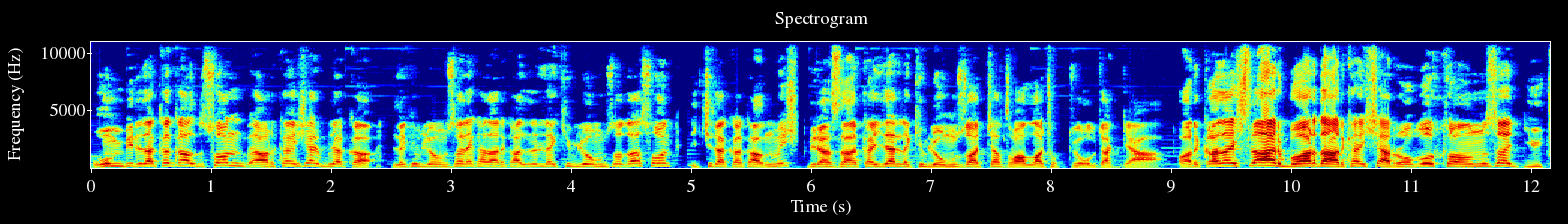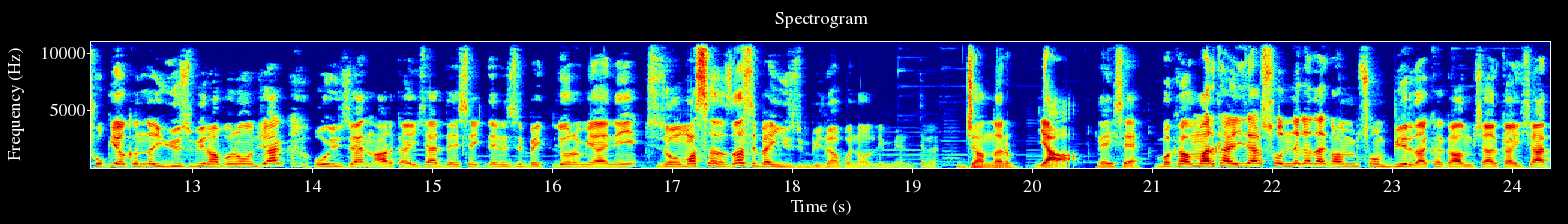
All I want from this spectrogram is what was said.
11 dakika kaldı. Son arkadaşlar bir dakika. Lucky Bloğumuza ne kadar kaldı? Lucky Bloğumuza da son 2 dakika kalmış. Biraz da arkadaşlar Lucky Bloğumuzu açacağız. Vallahi çok güzel olacak ya. Arkadaşlar bu arada arkadaşlar Roblox kanalımıza çok yakında 100 bin abone olacak. O yüzden arkadaşlar desteklerinizi bekliyorum yani. Siz olmazsanız nasıl ben 100 bin abone olayım yani değil mi? Canlarım. Ya neyse. Bakalım arkadaşlar son ne kadar kalmış? Son 1 dakika kalmış arkadaşlar.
